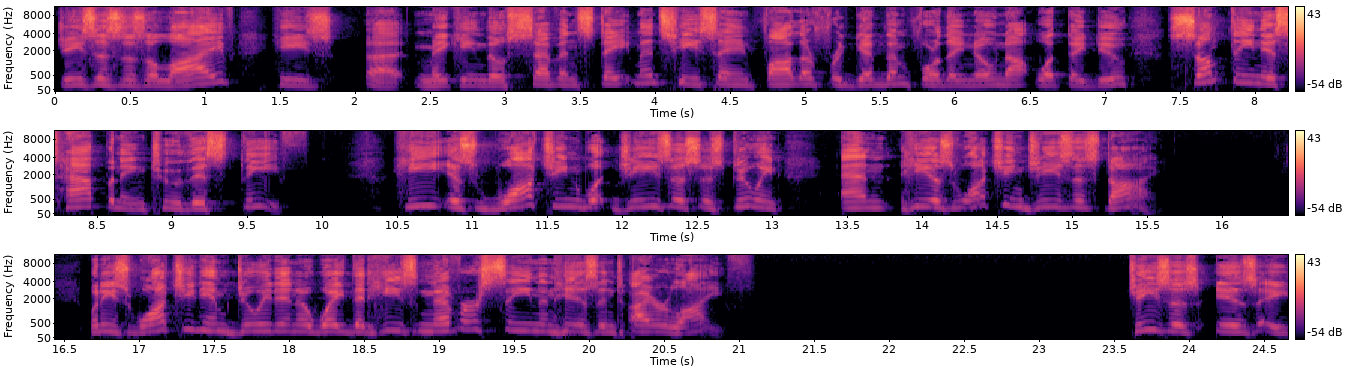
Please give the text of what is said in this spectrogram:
Jesus is alive. He's uh, making those seven statements. He's saying, Father, forgive them, for they know not what they do. Something is happening to this thief. He is watching what Jesus is doing, and he is watching Jesus die. But he's watching him do it in a way that he's never seen in his entire life. Jesus is a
